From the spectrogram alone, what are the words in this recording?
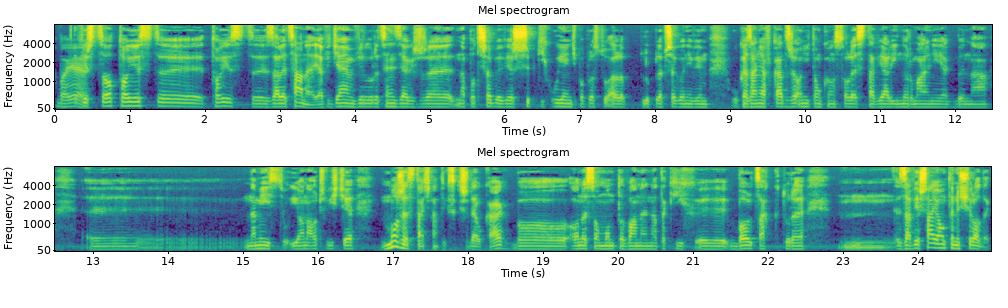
Chyba jest. Wiesz co, to jest, y, to jest y, zalecane. Ja widziałem w wielu recenzjach, że na potrzeby, wiesz, szybkich ujęć po prostu, ale, lub lepszego, nie wiem, ukazania w kadrze, oni tą konsolę stawiali normalnie jakby na, yy, na miejscu. I ona oczywiście może stać na tych skrzydełkach, bo one są montowane na takich yy, bolcach, które Mm, zawieszają ten środek,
